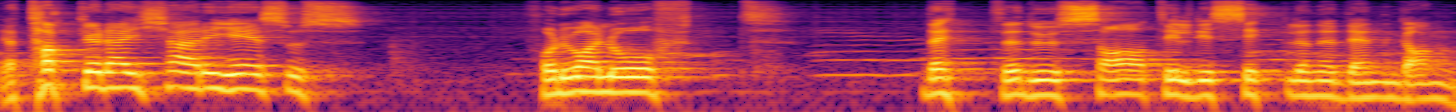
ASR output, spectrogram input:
Jeg takker deg, kjære Jesus, for du har lovt dette du sa til disiplene den gang.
